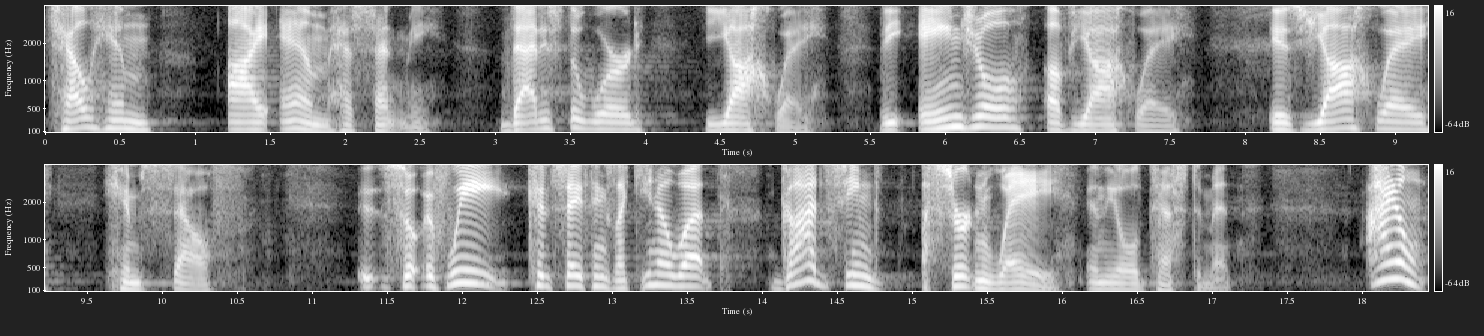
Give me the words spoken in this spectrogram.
Tell him I am has sent me. That is the word Yahweh. The angel of Yahweh is Yahweh himself. So if we could say things like, you know what, God seemed a certain way in the Old Testament. I don't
